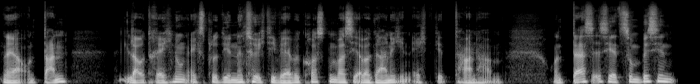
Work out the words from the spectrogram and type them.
Naja, und dann laut Rechnung explodieren natürlich die Werbekosten, was sie aber gar nicht in echt getan haben. Und das ist jetzt so ein bisschen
